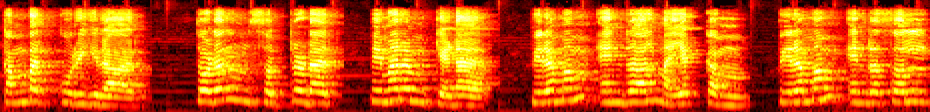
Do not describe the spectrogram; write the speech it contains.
கம்பர் கூறுகிறார். தொடரும் சொற்றொடர் பிமரம் கெட. பிரமம் என்றால் மயக்கம். பிரமம் என்ற சொல்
